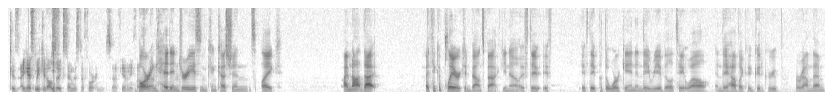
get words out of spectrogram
because I guess we could also if- extend this to Thornton. So if you have any thoughts, barring that as well. head injuries and concussions, like I'm not that. I think a player can bounce back. You know, if they if if they put the work in and they rehabilitate well and they have like a good group around them.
